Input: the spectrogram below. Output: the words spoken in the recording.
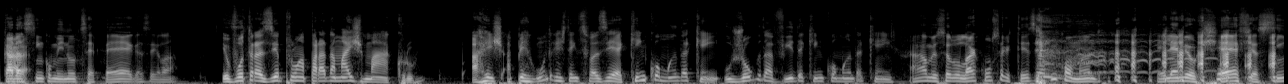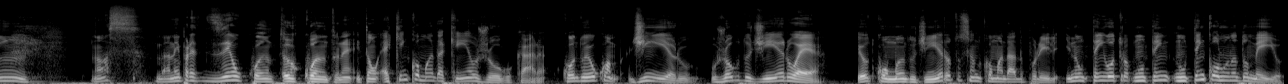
Cada Cara, cinco minutos você pega, sei lá. Eu vou trazer para uma parada mais macro. A, a pergunta que a gente tem que se fazer é quem comanda quem? O jogo da vida é quem comanda quem. Ah, o meu celular com certeza é o que comando. Ele é meu chefe, assim. Nossa, não dá nem pra dizer o quanto. O quanto, né? Então, é quem comanda quem é o jogo, cara. Quando eu. Com... Dinheiro. O jogo do dinheiro é. Eu comando o dinheiro ou tô sendo comandado por ele? E não tem outro. Não tem, não tem coluna do meio.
